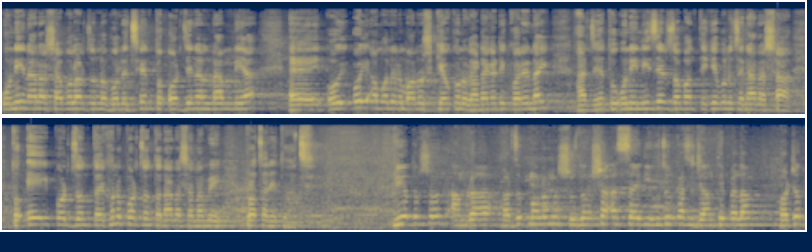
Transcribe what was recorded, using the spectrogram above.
উনি নানা শাহ বলার জন্য বলেছেন তো অরিজিনাল নাম নিয়ে ওই ওই আমলের মানুষ কেউ কোনো ঘাটাঘাটি করে নাই। আর যেহেতু উনি নিজের জবান থেকে বলেছেন নানা শাহ তো এই পর্যন্ত এখনও পর্যন্ত নানা শাহ নামে প্রচারিত আছে। প্রিয় দর্শক, আমরা হজরত মৌলানা সুজন শাহ আসাইদি হুজুর কাছে জানতে পেলাম হজরত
